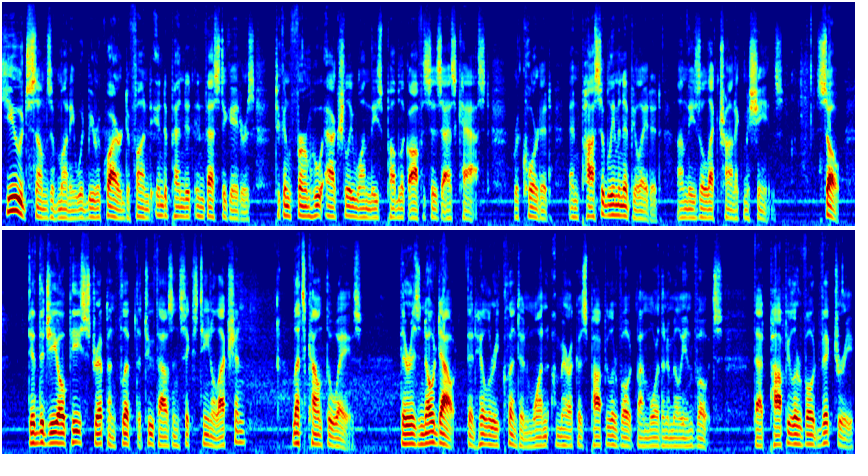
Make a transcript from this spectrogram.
Huge sums of money would be required to fund independent investigators to confirm who actually won these public offices as cast, recorded, and possibly manipulated on these electronic machines. So, did the GOP strip and flip the 2016 election? Let's count the ways. There is no doubt that Hillary Clinton won America's popular vote by more than a million votes that popular vote victory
